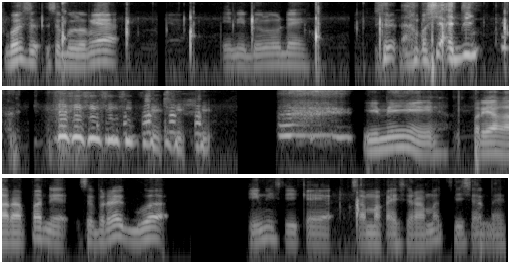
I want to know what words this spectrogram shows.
Gue sebelumnya ini dulu deh. Apa sih anjing? ini pria harapan ya. Sebenarnya gue ini sih kayak sama kayak si Rahmat sih santai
